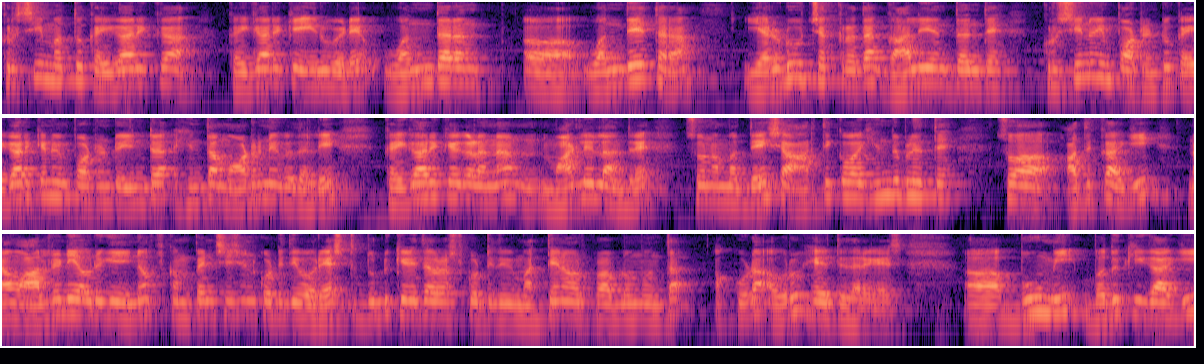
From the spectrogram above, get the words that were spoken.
ಕೃಷಿ ಮತ್ತು ಕೈಗಾರಿಕಾ, ಕೈಗಾರಿಕೆ ಇರುವೆಡೆ ಒಂದರ ಒಂದೇ ಥರ ಎರಡೂ ಚಕ್ರದ ಗಾಲಿ ಇದ್ದಂತೆ ಕೃಷಿನೂ ಇಂಪಾರ್ಟೆಂಟು ಕೈಗಾರಿಕೆನೂ ಇಂಪಾರ್ಟೆಂಟು ಇಂಥ ಇಂಥ ಮಾಡರ್ನ್ ಯುಗದಲ್ಲಿ ಕೈಗಾರಿಕೆಗಳನ್ನು ಮಾಡಲಿಲ್ಲ ಅಂದರೆ ಸೊ ನಮ್ಮ ದೇಶ ಆರ್ಥಿಕವಾಗಿ ಹಿಂದೆ ಬೀಳುತ್ತೆ. ಸೊ ಅದಕ್ಕಾಗಿ ನಾವು ಆಲ್ರೆಡಿ ಅವರಿಗೆ ಇನಫ್ ಕಂಪೆನ್ಸೇಷನ್ ಕೊಟ್ಟಿದ್ದೀವಿ, ಅವ್ರು ಎಷ್ಟು ದುಡ್ಡು ಕೇಳಿದವ್ರು ಅಷ್ಟು ಕೊಟ್ಟಿದ್ದೀವಿ, ಮತ್ತೇನೋ ಅವ್ರ ಪ್ರಾಬ್ಲಮ್ ಅಂತ ಕೂಡ ಅವರು ಹೇಳ್ತಿದ್ದಾರೆ ಗೈಸ್ ಭೂಮಿ ಬದುಕಿಗಾಗಿ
